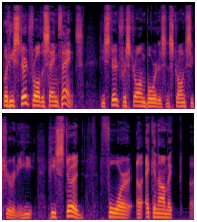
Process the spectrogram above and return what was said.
But he stood for all the same things. He stood for strong borders and strong security. He he stood for uh, economic uh,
